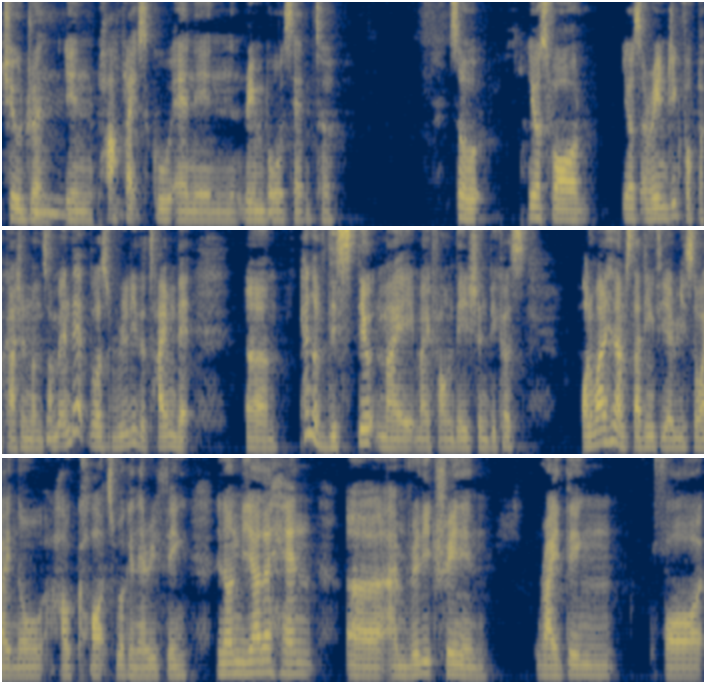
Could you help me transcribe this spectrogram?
children Mm. in Pathlight School and in Rainbow Center. So it was for it was arranging for percussion ensemble, and that was really the time that um kind of distilled my my foundation because on one hand I'm studying theory, so I know how chords work and everything, and on the other hand, uh, I'm really trained in writing for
